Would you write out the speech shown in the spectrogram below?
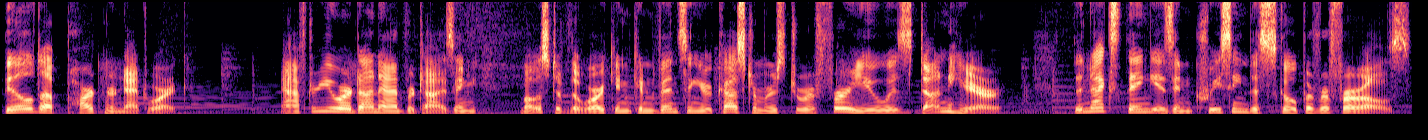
Build a partner network. After you are done advertising, most of the work in convincing your customers to refer you is done here. The next thing is increasing the scope of referrals.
